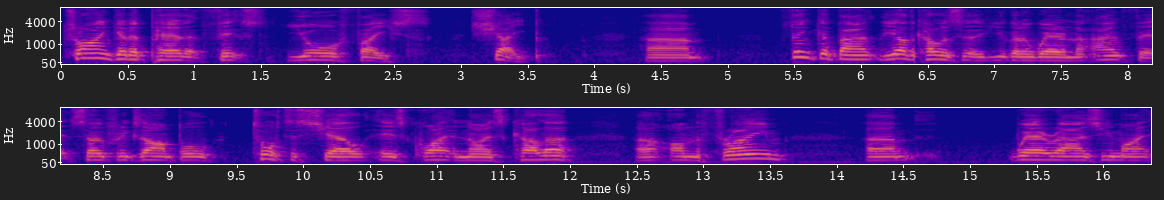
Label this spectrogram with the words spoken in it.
try and get a pair that fits your face shape. Um, think about the other colours that you're going to wear in the outfit. So for example, tortoise shell is quite a nice colour uh, on the frame, um, whereas you might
